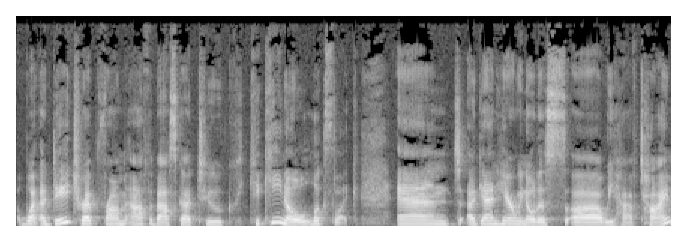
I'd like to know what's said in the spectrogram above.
what a day trip from Athabasca to Kikino looks like. And again, here we notice uh, we have time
